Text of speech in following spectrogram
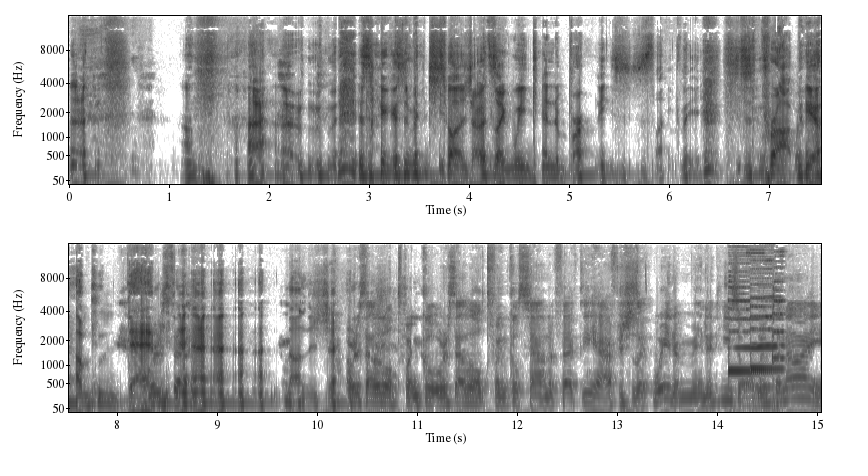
Um, it's like as Mitch told show, it's like weekend at Bernie's. It's like they just prop me up dead Where's on the show. Where's that little twinkle? Where's that little twinkle sound effect you have? She's like, wait a minute, he's older than I am.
